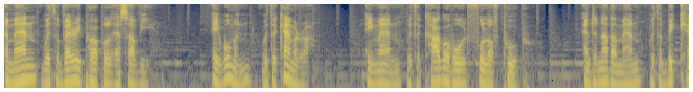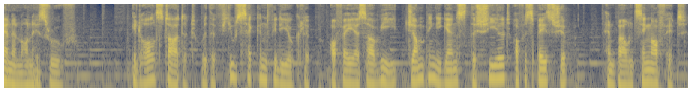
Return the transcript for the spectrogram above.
A man with a very purple SRV. A woman with a camera. A man with a cargo hold full of poop. And another man with a big cannon on his roof. It all started with a few second video clip of a SRV jumping against the shield of a spaceship and bouncing off it.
